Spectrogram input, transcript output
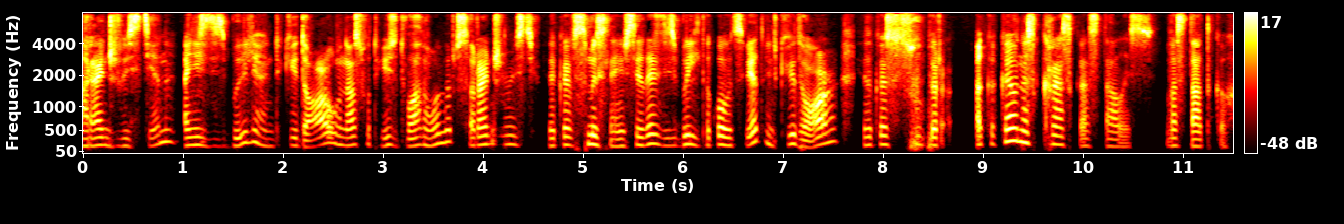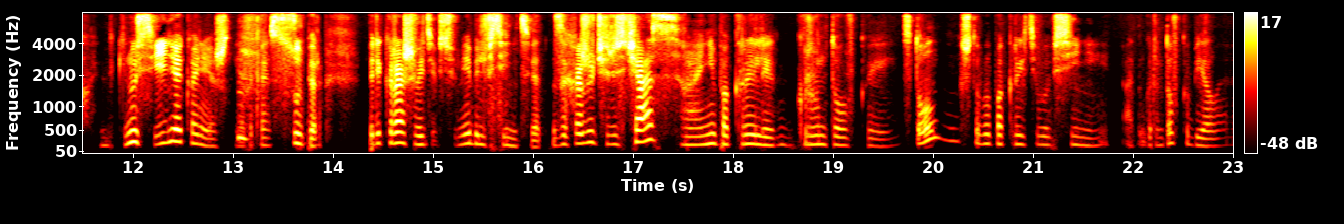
оранжевые стены. Они здесь были? Они такие, да, у нас вот есть два номера с оранжевыми стенами. Такая, в смысле? Они всегда здесь были такого цвета? Они такие, да, да. Я такая, супер. А какая у нас краска осталась в остатках? Такие, ну, синяя, конечно. Я такая, супер перекрашивайте всю мебель в синий цвет. Захожу через час, они покрыли грунтовкой стол, чтобы покрыть его в синий, а грунтовка белая.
